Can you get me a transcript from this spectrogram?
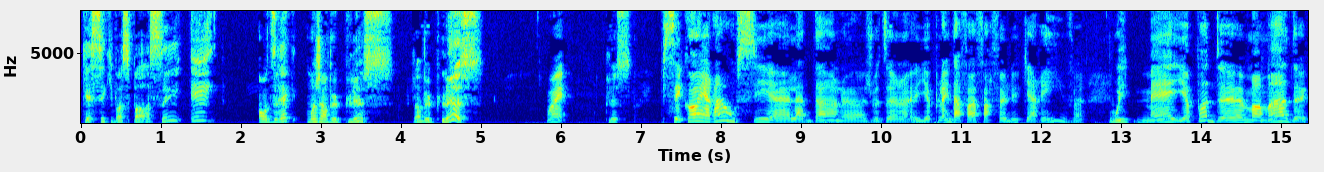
qu'est-ce qui va se passer? Et on dirait que moi j'en veux plus j'en veux plus Ouais. plus Puis c'est cohérent aussi euh, là-dedans, là. Je veux dire, il y a plein d'affaires farfelues qui arrivent, oui mais il y a pas de moment de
